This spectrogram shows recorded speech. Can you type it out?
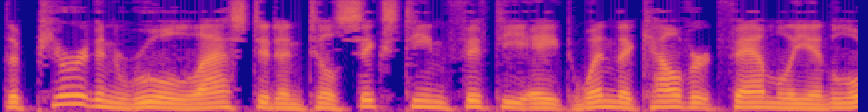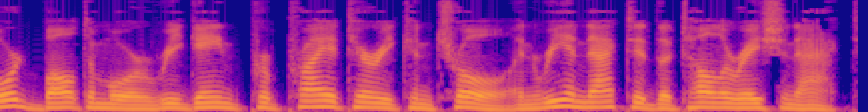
The Puritan rule lasted until 1658 when the Calvert family and Lord Baltimore regained proprietary control and re-enacted the Toleration Act.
